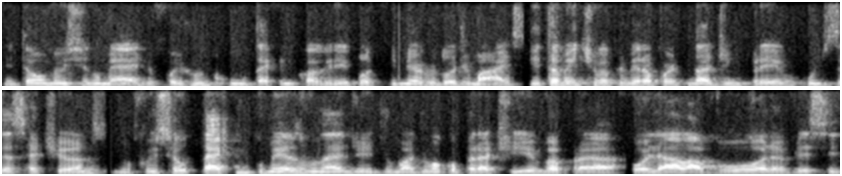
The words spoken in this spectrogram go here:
então o meu ensino médio foi junto com um técnico agrícola, que me ajudou demais. E também tive a primeira oportunidade de emprego com 17 anos. Eu fui ser o técnico mesmo, né? De, de uma, de uma cooperativa para olhar a lavoura, ver se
